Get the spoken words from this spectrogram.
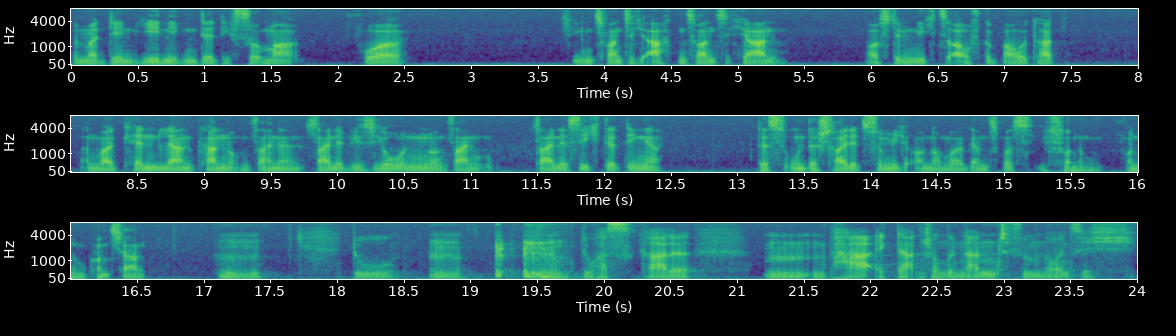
wenn man denjenigen, der die Firma vor 27, 28 Jahren aus dem Nichts aufgebaut hat, dann mal kennenlernen kann und seine, seine Visionen und sein, seine Sicht der Dinge, das unterscheidet für mich auch nochmal ganz massiv von einem, von einem Konzern. Hm. Du, du hast gerade ein paar Eckdaten schon genannt, 95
